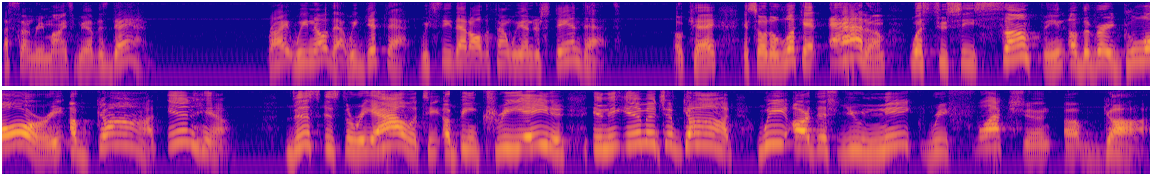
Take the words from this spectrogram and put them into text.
that son reminds me of his dad. Right? We know that. We get that. We see that all the time. We understand that. Okay? And so to look at Adam was to see something of the very glory of God in him. This is the reality of being created in the image of God. We are this unique reflection of God.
